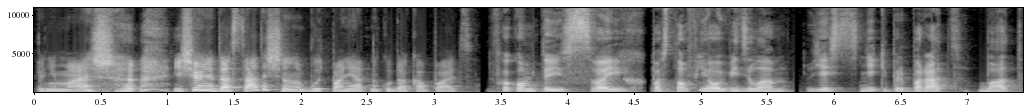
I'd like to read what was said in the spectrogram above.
понимаешь? Еще недостаточно, но будет понятно, куда копать. В каком-то из своих постов я увидела, есть некий препарат, БАТ,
